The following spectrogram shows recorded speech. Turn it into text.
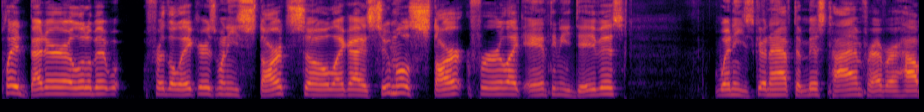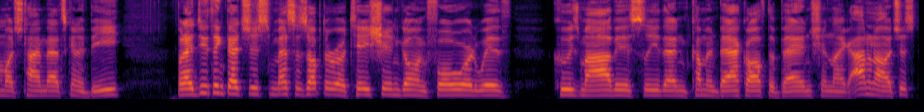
played better a little bit for the Lakers when he starts. So like I assume he'll start for like Anthony Davis when he's gonna have to miss time forever. How much time that's gonna be, but I do think that just messes up the rotation going forward with Kuzma obviously then coming back off the bench and like I don't know. It's just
